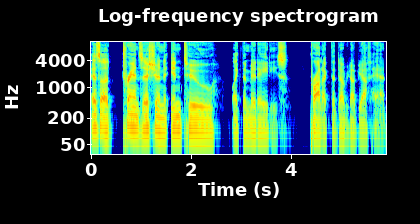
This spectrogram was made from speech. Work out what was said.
as a transition into like the mid '80s product that WWF had.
